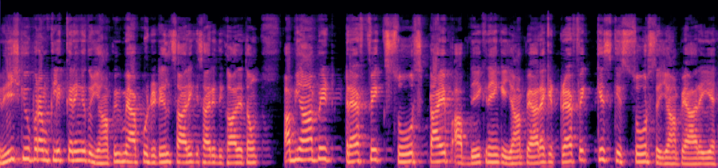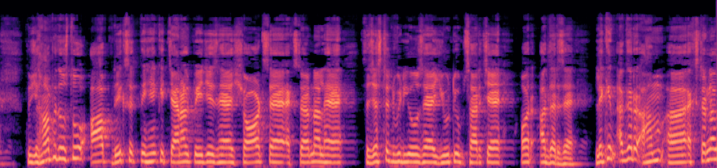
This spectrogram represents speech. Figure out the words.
रीच के ऊपर हम क्लिक करेंगे तो यहाँ पे भी मैं आपको डिटेल्स सारी की सारी दिखा देता हूँ। अब यहाँ पे ट्रैफ़िक सोर्स टाइप आप देख रहे हैं कि यहाँ पे आ रहा है कि ट्रैफ़िक किस किस सोर्स से यहाँ पे आ रही है। तो यहाँ पे दोस्तों आप देख सकते हैं कि चैनल पेजेस है शॉर्ट्स है एक्सटर्नल है सजेस्टेड वीडियोस है यूट्यूब सर्च है और अदर्स है। लेकिन अगर हम एक्सटर्नल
